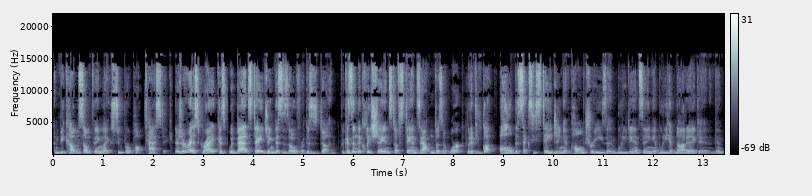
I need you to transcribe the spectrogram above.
and become something like super pop-tastic. There's a risk, right? Because with bad staging, this is over. This is done. Because then the cliche and stuff stands out and doesn't work. But if you've got all of the sexy staging and palm trees and booty dancing and booty hypnotic and, and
